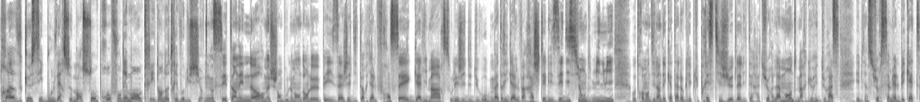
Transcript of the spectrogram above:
preuve que ces bouleversements sont profondément ancrés dans notre évolution. C'est un énorme chamboulement dans le paysage éditorial français. Gallimard, sous l'égide du groupe Madrigal, va racheter les éditions de Minuit, autrement dit l'un des catalogues les plus prestigieux de la littérature, L'Amande, Marguerite Duras et bien sûr Samuel Beckett.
